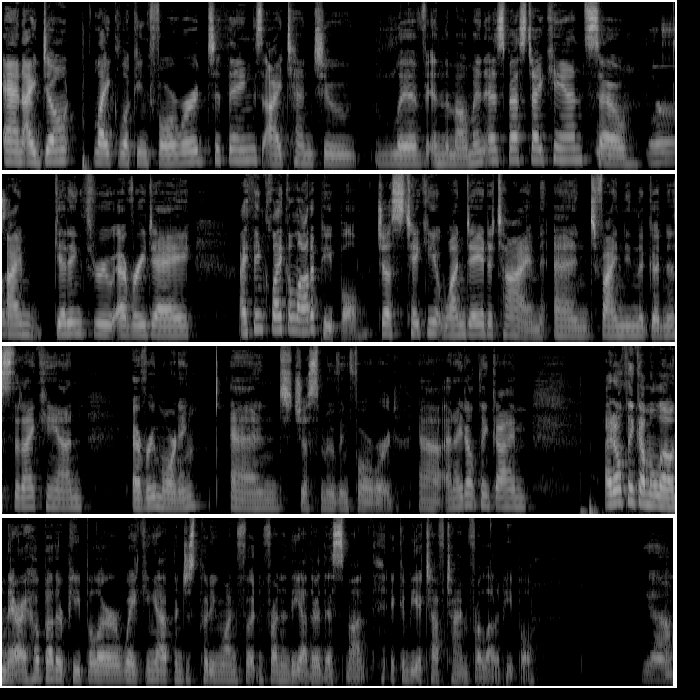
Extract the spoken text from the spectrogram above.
And I don't like looking forward to things. I tend to live in the moment as best I can. So I'm getting through every day. I think, like a lot of people, just taking it one day at a time and finding the goodness that I can every morning and just moving forward. Uh, and I don't think I'm I don't think I'm alone there. I hope other people are waking up and just putting one foot in front of the other this month. It can be a tough time for a lot of people. Yeah.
